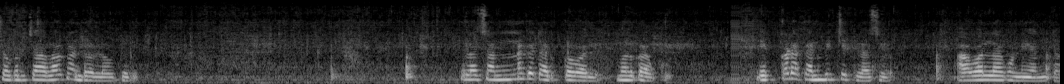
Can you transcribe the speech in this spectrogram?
షుగర్ చాలా కంట్రోల్ అవుతుంది. ఇలా సన్నగా తడుపుకోవాలి మొలకాకు ఎక్కడ కనిపించట్లే అసలు ఆవల్లాగా ఉన్నాయి అంతా.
